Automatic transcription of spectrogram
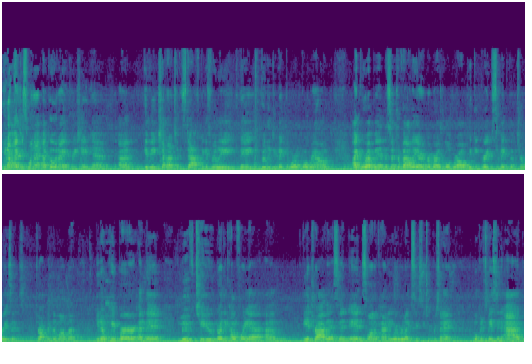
You know, I just want to echo and I appreciate him um, giving shout out to the staff because really, they really do make the world go round. I grew up in the Central Valley. I remember as a little girl picking grapes to make them to raisins, dropping them on the, you know, paper, and then moved to Northern California um, via Travis and in Solano County where we're like 62% open space and ag.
